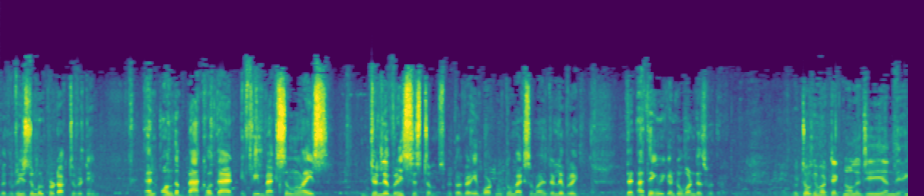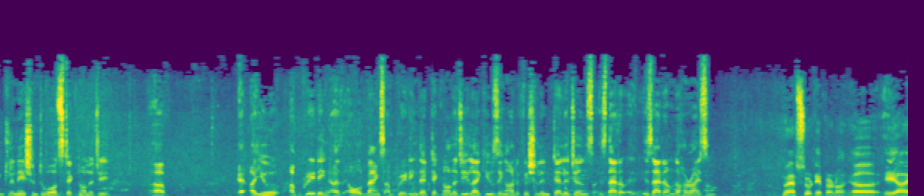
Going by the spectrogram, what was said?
with reasonable productivity. And on the back of that, if we maximize delivery systems, because very important to maximize delivery, then I think we can do wonders with it. We're talking about technology and the inclination towards technology. Uh, are you upgrading? Are all banks upgrading their technology, like using artificial intelligence? Is that is that on the horizon? No, absolutely, Prannoy. Uh, AI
